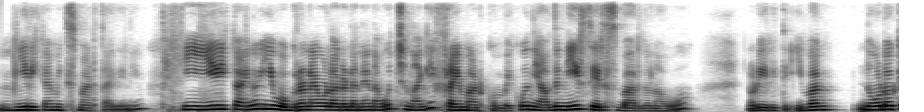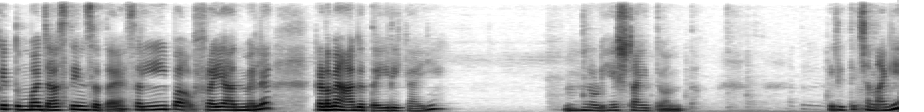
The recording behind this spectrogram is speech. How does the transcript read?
ಹೀರಿಕಾಯಿ ಮಿಕ್ಸ್ ಮಾಡ್ತಾ ಇದ್ದೀನಿ. ಈ ಹೀರಿಕಾಯಿನೂ ಈ ಒಗ್ಗರಣೆ ಒಳಗಡೆ ನಾವು ಚೆನ್ನಾಗಿ ಫ್ರೈ ಮಾಡ್ಕೊಬೇಕು. ಯಾವುದೇ ನೀರು ಸೇರಿಸಬಾರ್ದು ನಾವು. ನೋಡಿ ಈ ರೀತಿ, ಇವಾಗ ನೋಡೋಕ್ಕೆ ತುಂಬ ಜಾಸ್ತಿ ಅನಿಸುತ್ತೆ. ಸ್ವಲ್ಪ ಫ್ರೈ ಆದಮೇಲೆ ಕಡಿಮೆ ಆಗುತ್ತೆ ಹೀರಿಕಾಯಿ. ನೋಡಿ ಎಷ್ಟಾಯಿತು ಅಂತ. ಈ ರೀತಿ ಚೆನ್ನಾಗಿ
